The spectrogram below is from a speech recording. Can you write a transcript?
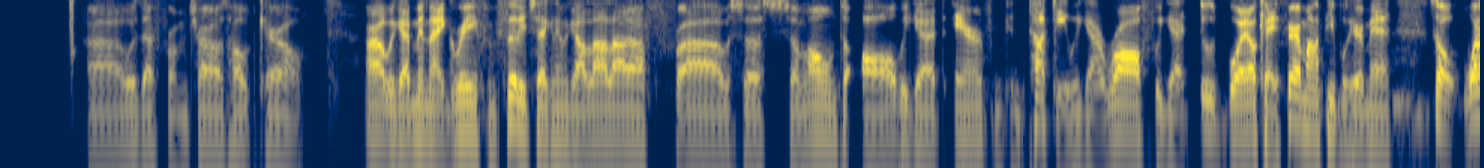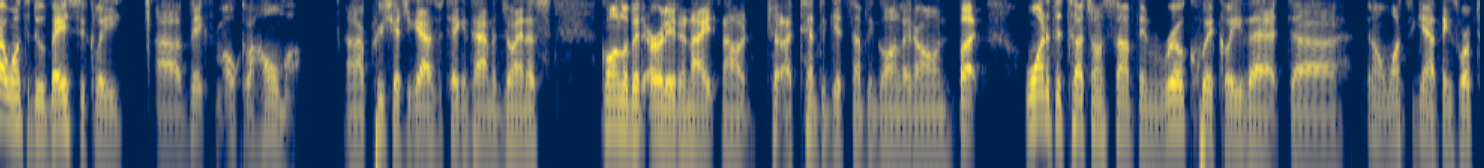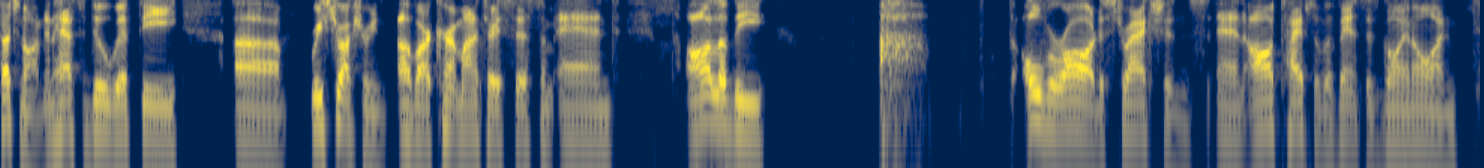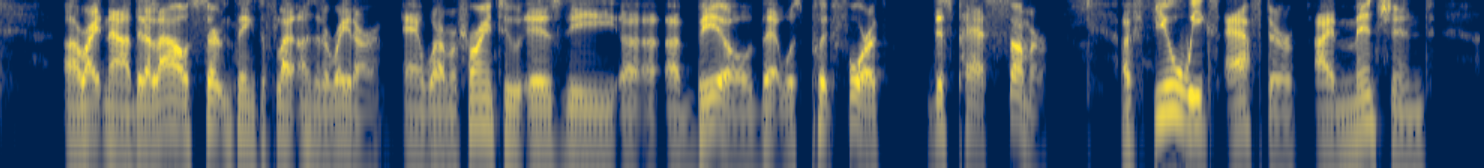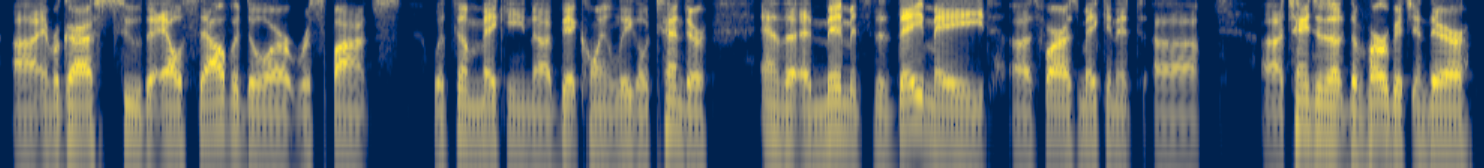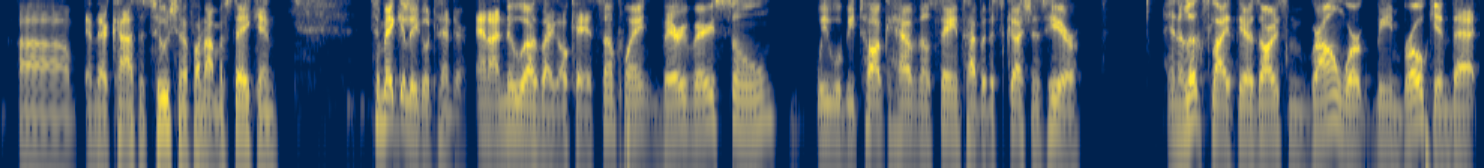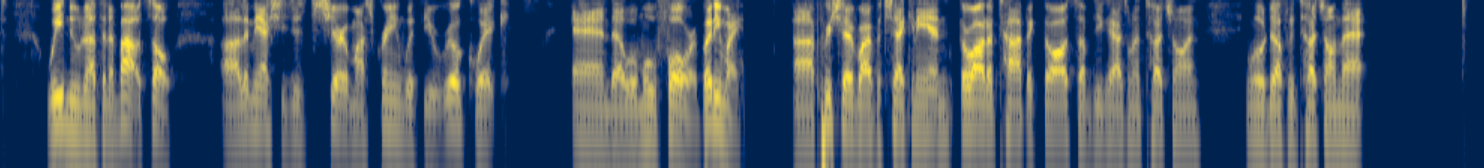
Uh, what was that from? Charles Holt Carroll. All right, we got Midnight Green from Philly checking in. We got Lala uh, with uh, Shalom to all. We got Aaron from Kentucky. We got Rolf. We got Dude Boy. Okay, fair amount of people here, man. So what I want to do basically, uh, Vic from Oklahoma. I uh, appreciate you guys for taking time to join us. Going a little bit earlier tonight, and I'll t- attempt to get something going later on. But wanted to touch on something real quickly that uh, you know, once again, I think is worth touching on, and it has to do with the uh, restructuring of our current monetary system and all of the uh, overall distractions and all types of events that's going on uh, right now that allows certain things to fly under the radar. And what I'm referring to is the uh, a bill that was put forth this past summer, a few weeks after I mentioned uh, in regards to the El Salvador response with them making uh, Bitcoin legal tender and the amendments that they made uh, as far as making it uh, changing the, the verbiage in their uh, in their constitution, if I'm not mistaken, to make it legal tender. And I knew I was like, okay, at some point, very, very soon, we will be talking, having those same type of discussions here. And it looks like there's already some groundwork being broken that we knew nothing about. So uh, let me actually just share my screen with you real quick and uh, we'll move forward. But anyway, I appreciate everybody for checking in. Throw out a topic, throw out something you guys want to touch on, and we'll definitely touch on that.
